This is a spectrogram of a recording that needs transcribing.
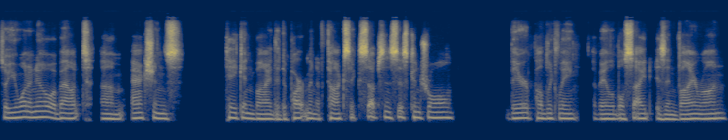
So you want to know about um, actions taken by the Department of Toxic Substances Control. Their publicly available site is Environ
